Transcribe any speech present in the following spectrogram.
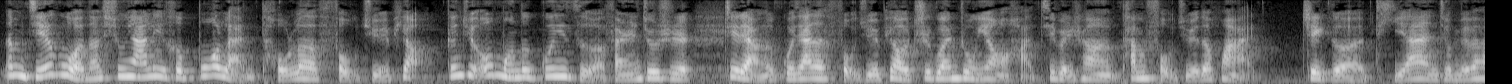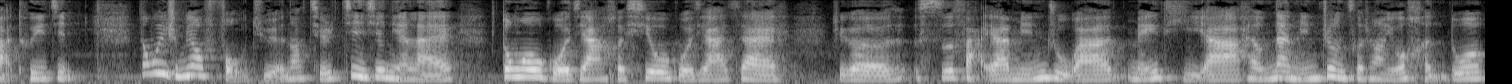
那么结果呢？匈牙利和波兰投了否决票。根据欧盟的规则，反正就是这两个国家的否决票至关重要哈。基本上他们否决的话。这个提案就没办法推进。那为什么要否决呢？其实近些年来，东欧国家和西欧国家在这个司法呀、民主啊、媒体呀，还有难民政策上有很多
